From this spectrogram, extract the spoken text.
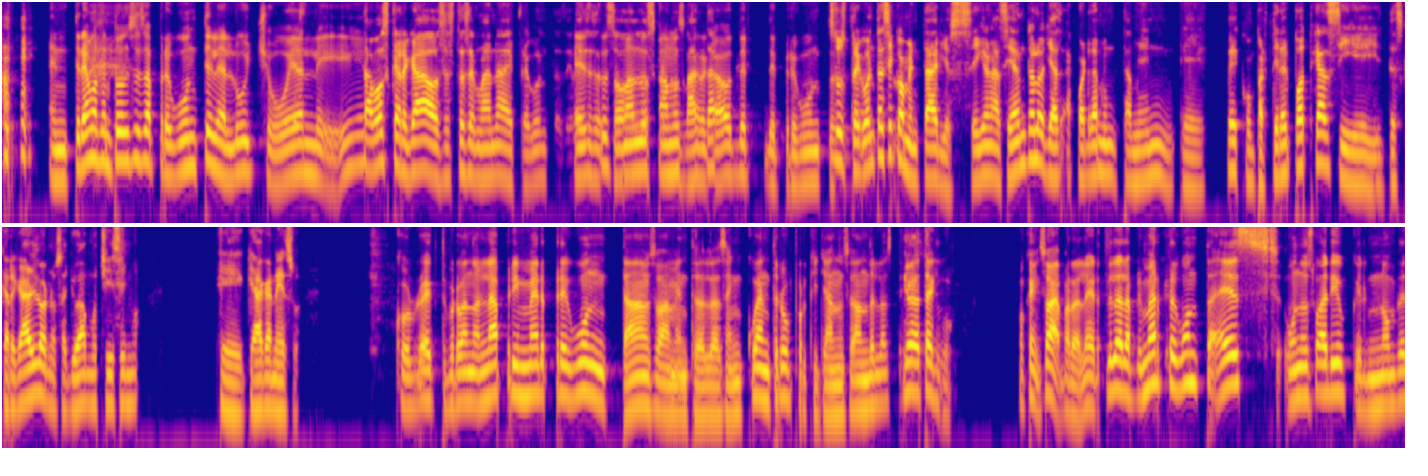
Entremos entonces a Pregúntele a Lucho. Voy a leer. Estamos cargados esta semana de preguntas. Esta semana estamos cargados de, preguntas. Sus preguntas y comentarios. Sigan haciéndolo. Ya acuérdame también eh, de compartir el podcast y descargarlo. Nos ayuda muchísimo eh, que hagan eso. Correcto, pero bueno, la primera pregunta, solamente las encuentro porque ya no sé dónde las tengo. Yo la tengo. Ok, suave, para leerte. La primera pregunta es un usuario que el nombre,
